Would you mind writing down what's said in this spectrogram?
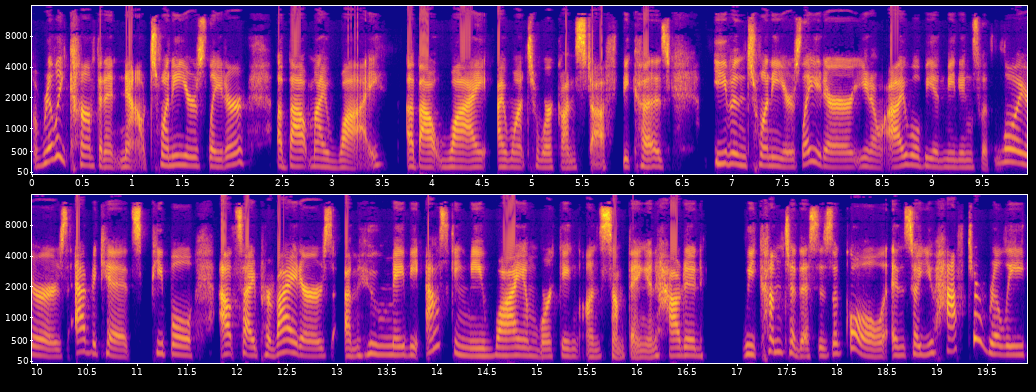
really confident now, 20 years later, about my why about why I want to work on stuff because even 20 years later, you know, I will be in meetings with lawyers, advocates, people outside providers um, who may be asking me why I'm working on something and how did we come to this as a goal. And so you have to really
